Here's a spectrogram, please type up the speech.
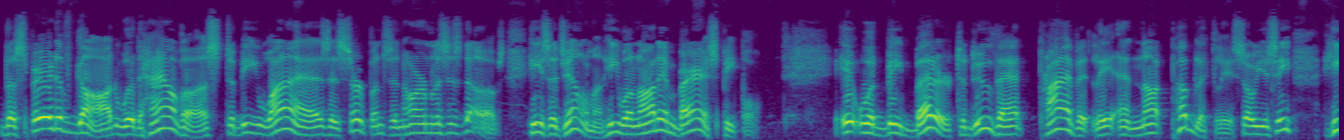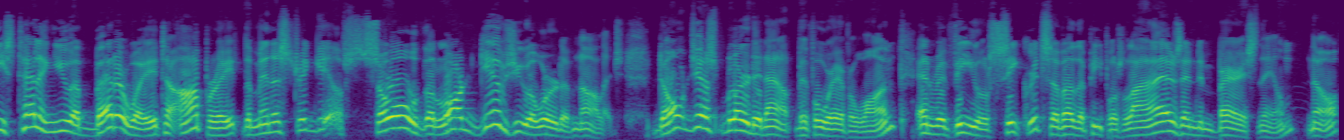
the Spirit of God would have us to be wise as serpents and harmless as doves. He's a gentleman. He will not embarrass people it would be better to do that privately and not publicly. So you see, he's telling you a better way to operate the ministry gifts. So the Lord gives you a word of knowledge. Don't just blurt it out before everyone and reveal secrets of other people's lives and embarrass them. No.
